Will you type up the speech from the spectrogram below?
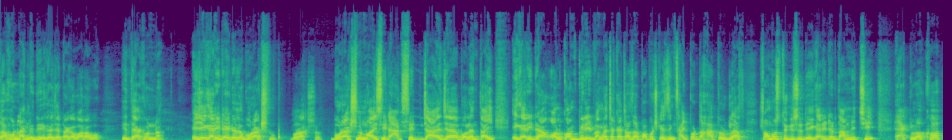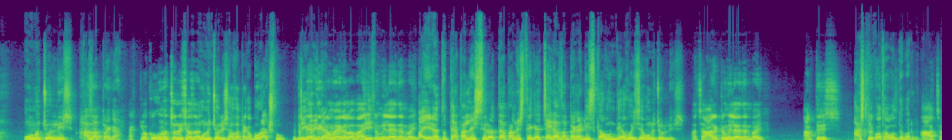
তখন লাগলে দুই এক হাজার টাকা বাড়াবো কিন্তু এখন না। এই যে গাড়িটা এটা হলো বোরাকশু বরাকশো বোরাকশু নয় সিট আট সিট যা যা বলেন তাই এই গাড়িটা অল কমপ্লিট বাংলা চাকা চার্জার পাপস কেসিং সাইড পর্দা হাতল গ্লাস সমস্ত কিছু দিয়ে এই গাড়িটার দাম নিচ্ছি এক লক্ষ উনচল্লিশ হাজার টাকা। এক লক্ষ উনচল্লিশ হাজার? উনচল্লিশ হাজার টাকা গাড়িটা। ব্যতিক্রম হয়ে গেল ভাই একটু মিলাই দেন ভাই। ভাই এটা তো তেতাল্লিশ ছিল তেতাল্লিশ থেকে চার হাজার টাকা ডিসকাউন্ট দিয়ে হয়েছে উনচল্লিশ। আচ্ছা আর একটু মিলাই দেন ভাই আটত্রিশ। আসলে কথা বলতে পারবেন। আচ্ছা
